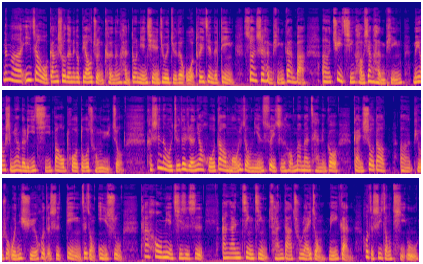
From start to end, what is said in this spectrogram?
那么，依照我刚说的那个标准，可能很多年轻人就会觉得我推荐的电影算是很平淡吧。呃，剧情好像很平，没有什么样的离奇爆破、多重宇宙。可是呢，我觉得人要活到某一种年岁之后，慢慢才能够感受到，呃，比如说文学或者是电影这种艺术，它后面其实是安安静静传达出来一种美感，或者是一种体悟，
